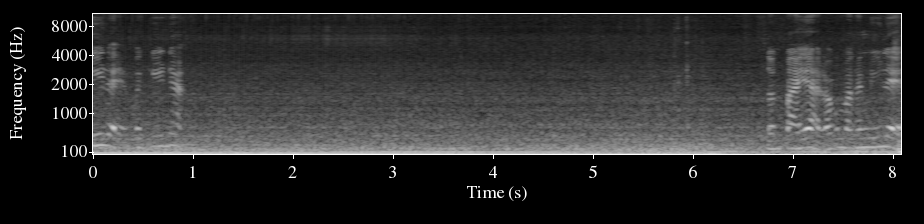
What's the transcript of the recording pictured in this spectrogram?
นี้แหละเมื่อกี้เนี่ยตอนไปอะ เราก็มาทางนี้แหละ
